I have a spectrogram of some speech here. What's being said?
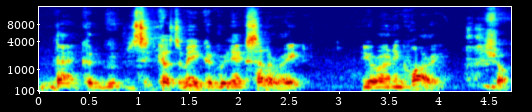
that could, because to me, could really accelerate your own inquiry. Sure.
